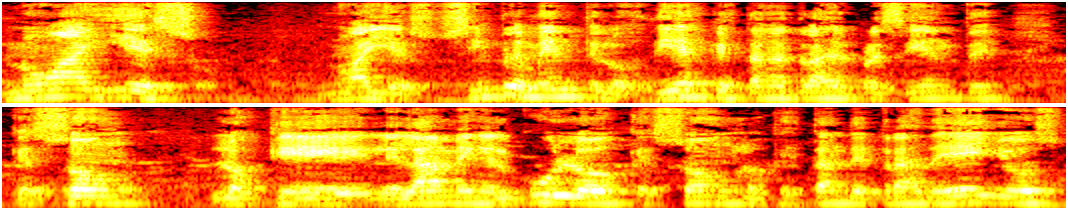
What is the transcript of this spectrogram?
no hay eso. No hay eso. Simplemente los 10 que están atrás del presidente, que son los que le lamen el culo, que son los que están detrás de ellos,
